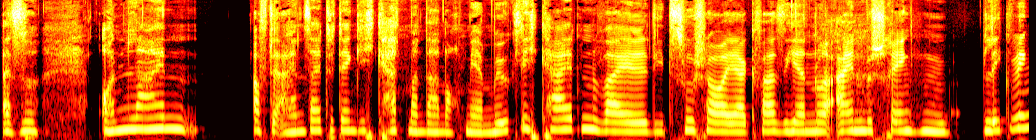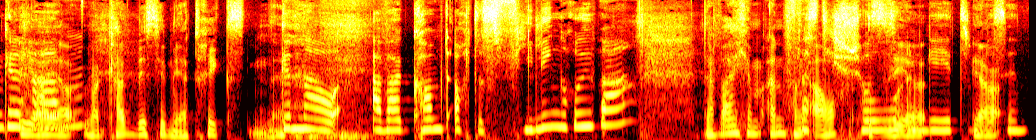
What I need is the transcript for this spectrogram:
also online auf der einen Seite denke ich, hat man da noch mehr Möglichkeiten, weil die Zuschauer ja quasi ja nur einen beschränkten Blickwinkel ja, haben. Ja, man kann ein bisschen mehr tricksen. Ne? Genau, aber kommt auch das Feeling rüber? Da war ich am Anfang was auch die Show sehr, angeht, so ein ja, bisschen.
